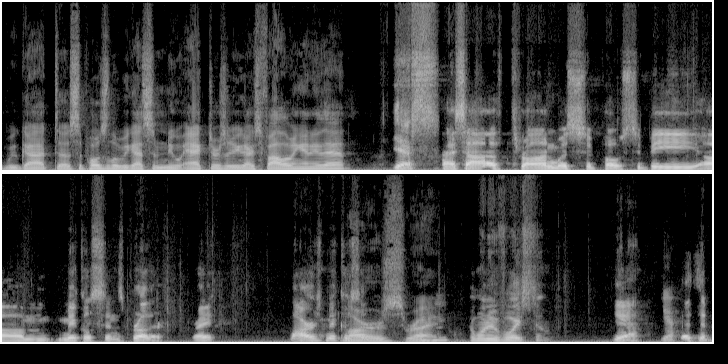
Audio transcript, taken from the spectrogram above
we've got uh, supposedly we got some new actors. Are you guys following any of that? Yes. I saw Thrawn was supposed to be um, Mikkelsen's brother, right? Lars Mikkelsen. Lars, right? The one who voiced him. Yeah, Yeah. that's it.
